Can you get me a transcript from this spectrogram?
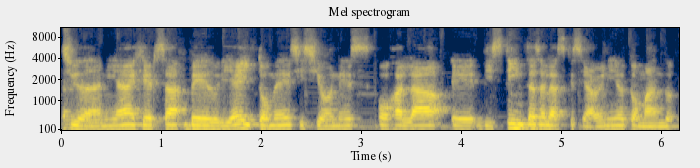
ciudadanía ejerza veeduría y tome decisiones, ojalá eh, distintas a las que se ha venido tomando,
